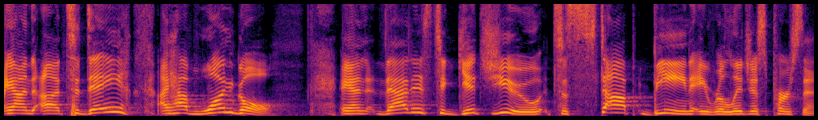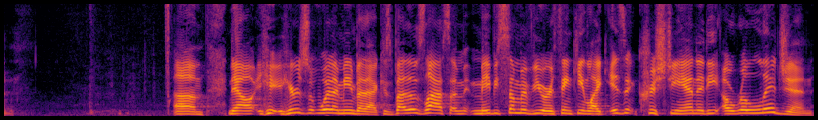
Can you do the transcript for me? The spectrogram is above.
And uh, today I have one goal, and that is to get you to stop being a religious person. Um, now, here's what I mean by that, because by those last, I mean, maybe some of you are thinking, like, isn't Christianity a religion?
